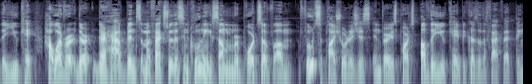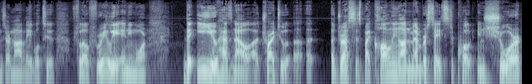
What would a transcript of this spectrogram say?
the UK. However, there there have been some effects to this, including some reports of um, food supply shortages in various parts of the UK because of the fact that things are not able to flow freely anymore. The EU has now tried to address this by calling on member states to quote ensure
